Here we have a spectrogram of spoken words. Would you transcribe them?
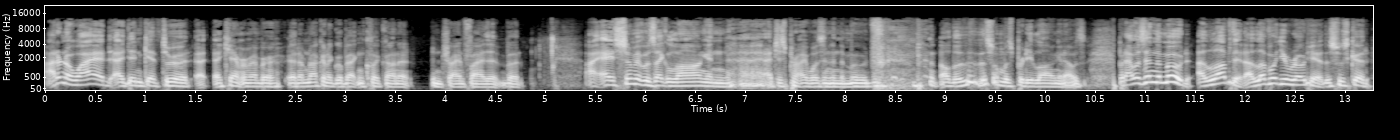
I don't know why I, I didn't get through it. I, I, can't remember, and I'm not going to go back and click on it and try and find it. But I, I assume it was like long, and I just probably wasn't in the mood. Although this one was pretty long, and I was, but I was in the mood. I loved it. I love what you wrote here. This was good.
